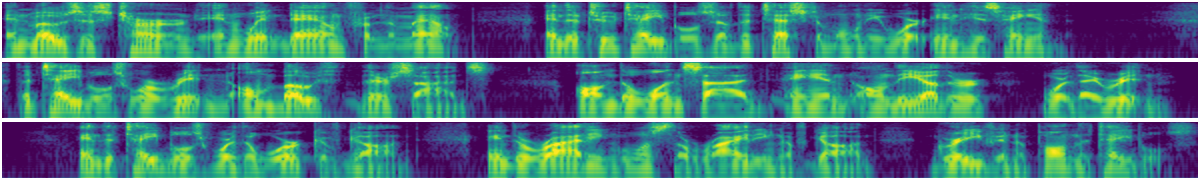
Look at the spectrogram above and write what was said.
And Moses turned and went down from the mount, and the two tables of the testimony were in his hand. The tables were written on both their sides. On the one side and on the other were they written. And the tables were the work of God, and the writing was the writing of God, graven upon the tables.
